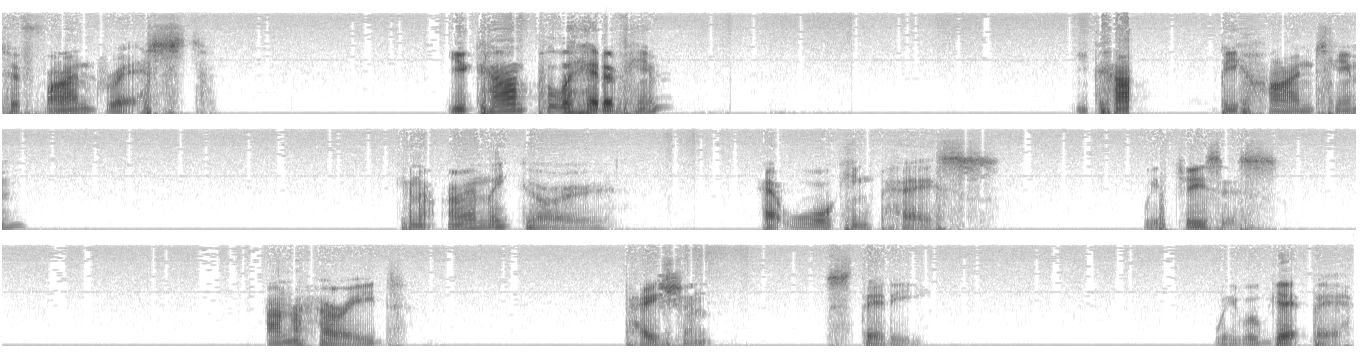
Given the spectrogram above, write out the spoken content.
to find rest, you can't pull ahead of him. You can't behind him. You can only go at walking pace with Jesus. Unhurried, patient, steady we will get there.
